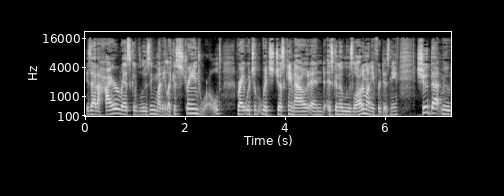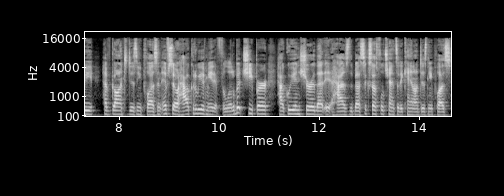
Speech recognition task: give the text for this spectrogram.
is at a higher risk of losing money, like a Strange World, right, which which just came out and is going to lose a lot of money for Disney, should that movie have gone to Disney Plus? And if so, how could we have made it for a little bit cheaper? How could we ensure that it has the best successful chance that it can on Disney Plus?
